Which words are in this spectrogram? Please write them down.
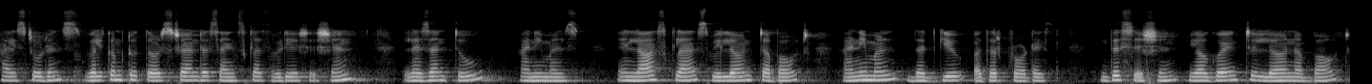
Hi students, welcome to third standard science class video session, lesson 2 animals. In last class we learnt about animal that give other products. In this session we are going to learn about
